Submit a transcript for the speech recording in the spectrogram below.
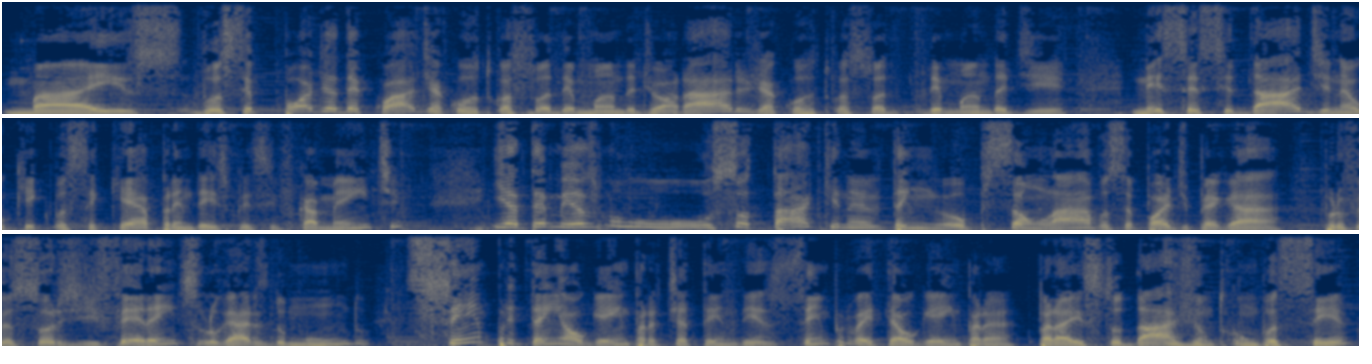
Mas você pode adequar de acordo com a sua demanda de horário, de acordo com a sua demanda de necessidade, né, o que, que você quer aprender especificamente, e até mesmo o, o sotaque, né? Tem opção lá, você pode pegar professores de diferentes lugares do mundo. Sempre tem alguém para te atender, sempre vai ter alguém para estudar junto com você.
